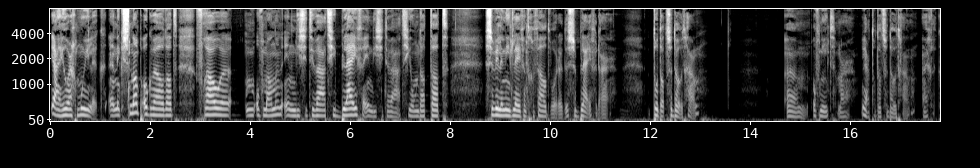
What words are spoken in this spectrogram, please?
ja, heel erg moeilijk. En ik snap ook wel dat vrouwen mm, of mannen in die situatie blijven in die situatie. Omdat dat, ze willen niet levend geveld worden. Dus ze blijven daar. Totdat ze doodgaan. Ehm, of niet, maar ja, totdat ze doodgaan eigenlijk.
